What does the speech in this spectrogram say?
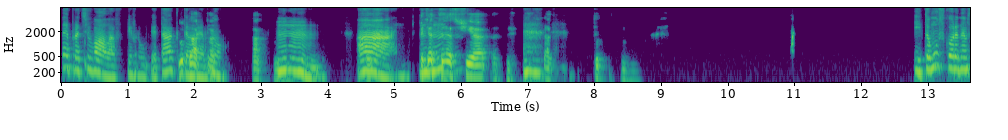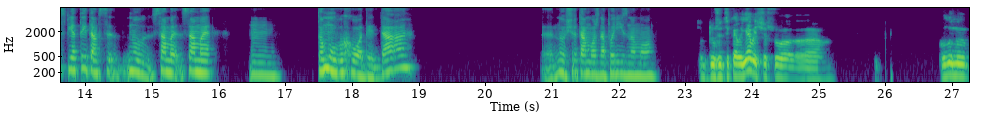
не працювала в півгрупі, так, Ну, так, так. Ну, Так. м. А, Хоча мгм. це ще так. Тут. І тому з коренем з п'яти там ну, саме, саме м, тому виходить, да? Е, Ну, що там можна по-різному. Тут дуже цікаве явище, що е, коли ми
